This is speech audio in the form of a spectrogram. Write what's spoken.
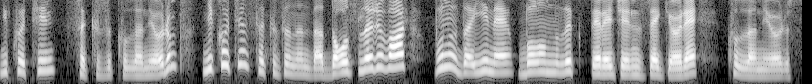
nikotin sakızı kullanıyorum. Nikotin sakızının da dozları var. Bunu da yine bağımlılık derecenize göre kullanıyoruz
